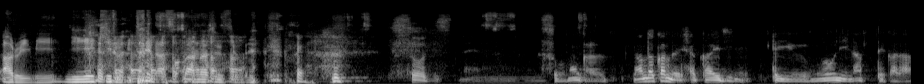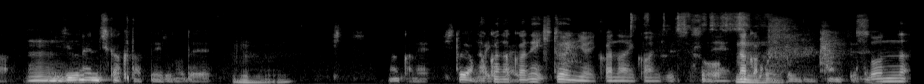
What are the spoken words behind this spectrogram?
あ、ある意味、逃げ切るみたいな、そんな話ですよね。そうですね。そうなんかなんだかんだで社会人っていうものになってからうん。20年近く経っているので、うん。なんかね一山なかなかねね、一重にはいかない感じですよね。なんんか、そういう感じですねそんな、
